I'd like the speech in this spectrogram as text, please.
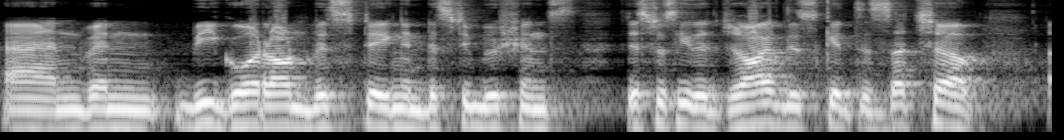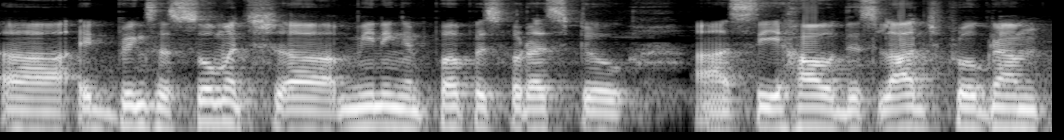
And when we go around visiting and distributions, just to see the joy of these kids is such a, uh, it brings us so much uh, meaning and purpose for us to uh, see how this large program,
